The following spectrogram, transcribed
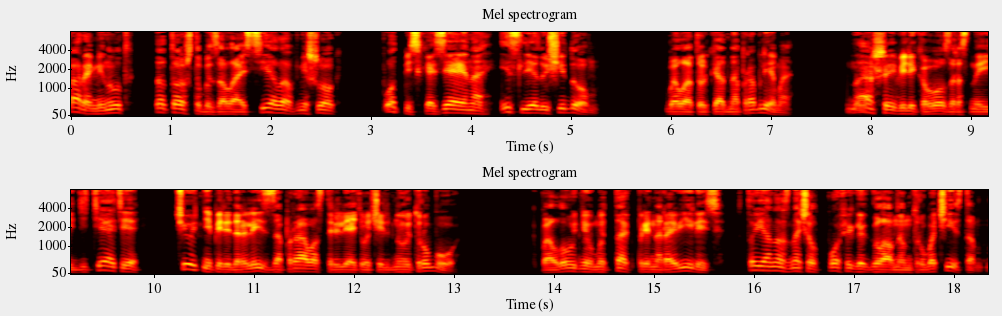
пара минут на то, чтобы зола села в мешок, подпись хозяина и следующий дом. Была только одна проблема. Наши великовозрастные детяти чуть не передрались за право стрелять в очередную трубу. К полудню мы так приноровились, что я назначил пофига главным трубочистом,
